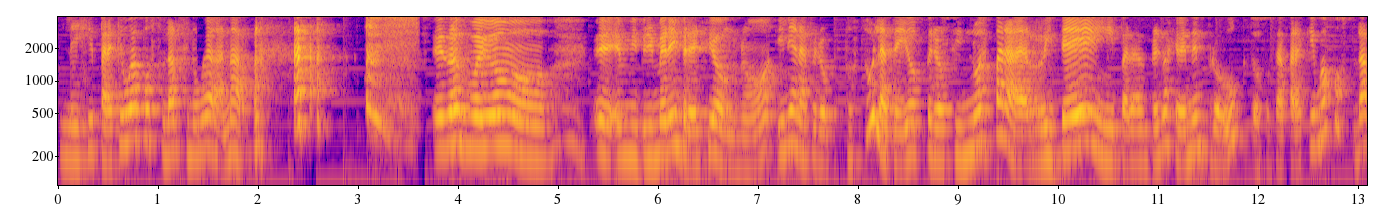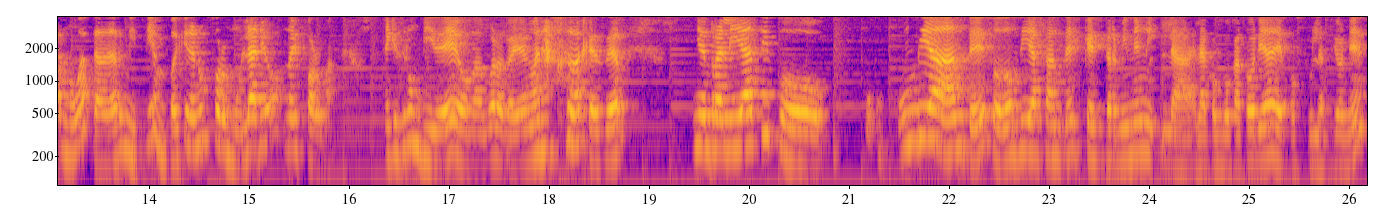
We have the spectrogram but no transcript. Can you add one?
le dije, ¿para qué voy a postular si no voy a ganar? Esa fue como eh, mi primera impresión, ¿no? Iliana, pero postúlate, yo, pero si no es para retail ni para empresas que venden productos, o sea, ¿para qué voy a postular? No voy a perder mi tiempo, hay que tener un formulario, no hay forma. Hay que hacer un video, me acuerdo que había varias cosas que hacer. Y en realidad, tipo, un día antes o dos días antes que terminen la, la convocatoria de postulaciones,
